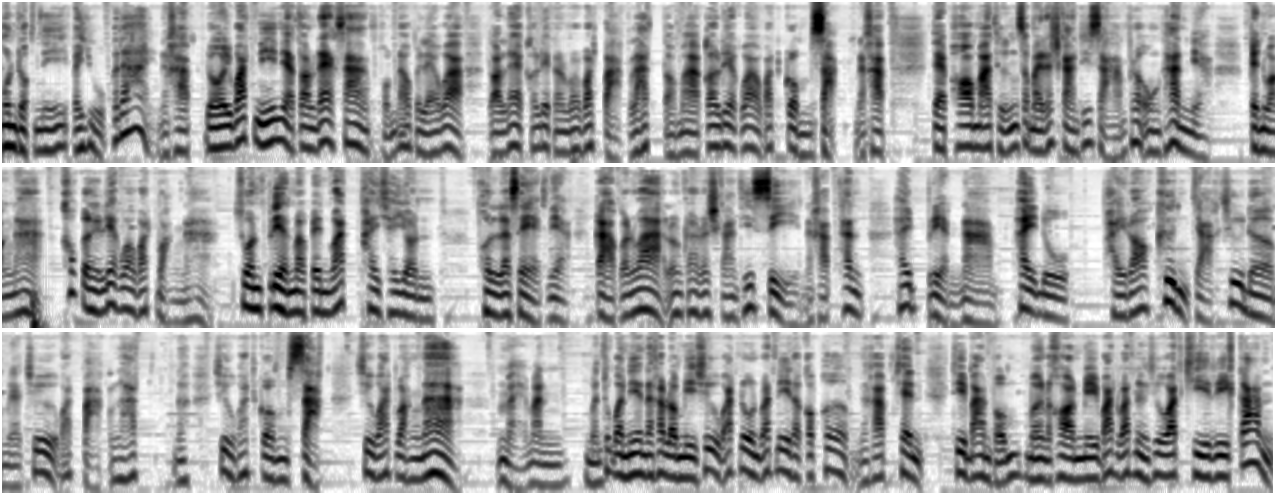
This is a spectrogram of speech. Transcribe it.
มณฑปนี้ไปอยู่ก็ได้นะครับ โดยวัดนี้เนี่ยตอนแรกสร้างผมเล่าไปแล้วว่า ตอนแรกเขาเรียกกันว่าวัดปากลัด ต่อมาก็เรียกว่าวัดกรมศักดิ์นะครับ แต่พอมาถึงสมัยรัชกาลที่ 3 พระองค์ท่านเนี่ย เป็นวังหน้า เขาก็เลยเรียกว่าวัดวังหน้า ส่วนเปลี่ยนมาเป็นวัดภัยชยนพลเสพเนี่ยกล่าวกันว่ารัชกาลรัชกาลที่4นะครับท่านให้เปลี่ยนนามให้ดูไพเราะขึ้นจากชื่อเดิมเนี่ยชื่อวัดปากลัดนะชื่อวัดกรมศักดิ์ชื่อวัดวังหน้าแหมมันเหมือนทุกวันนี้นะครับ เรามีชื่อวัดนู่นวัดนี่เราก็เพิ่มนะครับ เช่นที่บ้านผมเมืองนครมีวัดวัดหนึ่งชื่อวัดคีรีกั้น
